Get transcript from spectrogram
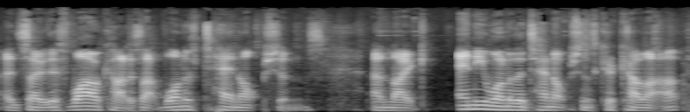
And so this wild card is like one of 10 options. And like any one of the 10 options could come up.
